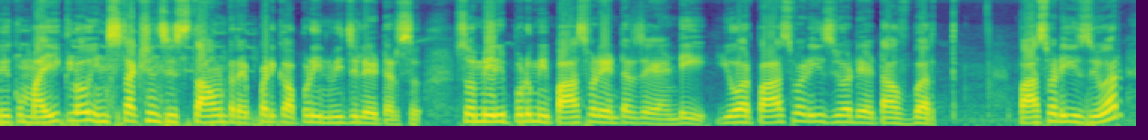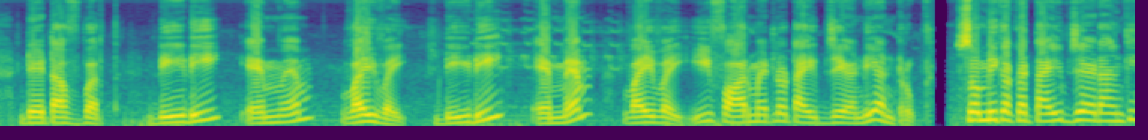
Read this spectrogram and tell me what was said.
మీకు మైక్లో ఇన్స్ట్రక్షన్స్ ఇస్తూ ఉంటారు ఎప్పటికప్పుడు ఇన్విజిలేటర్స్ సో మీరు ఇప్పుడు మీ పాస్వర్డ్ ఎంటర్ చేయండి. Your password is your date of birth password is your date of birth DD MM YY DD MM YY ఈ ఫార్మేట్లో టైప్ చేయండి అంటారు. సో మీకు అక్కడ టైప్ చేయడానికి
